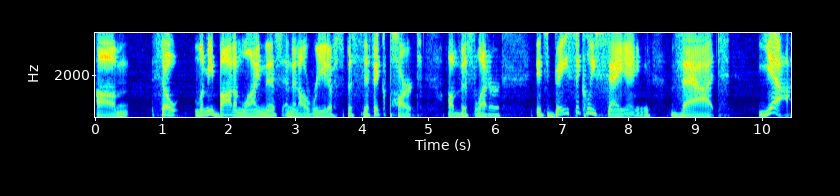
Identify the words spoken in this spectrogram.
Um, so let me bottom line this, and then I'll read a specific part of this letter. It's basically saying that, yeah,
